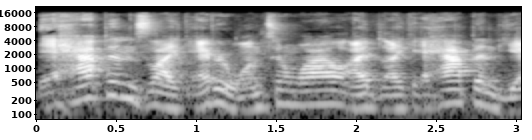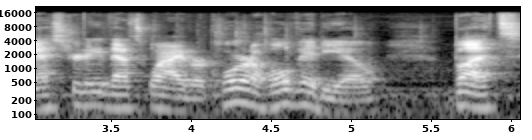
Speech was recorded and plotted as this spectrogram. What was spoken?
it happens, like, every once in a while. I Like, it happened yesterday. That's why I recorded a whole video. But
